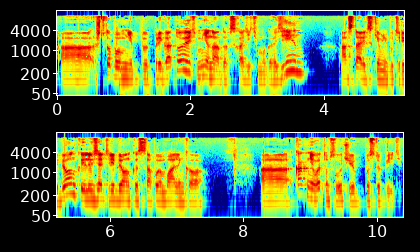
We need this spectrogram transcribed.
А, чтобы мне приготовить, мне надо сходить в магазин, оставить с кем-нибудь ребенка или взять ребенка с собой маленького. А, как мне в этом случае поступить?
